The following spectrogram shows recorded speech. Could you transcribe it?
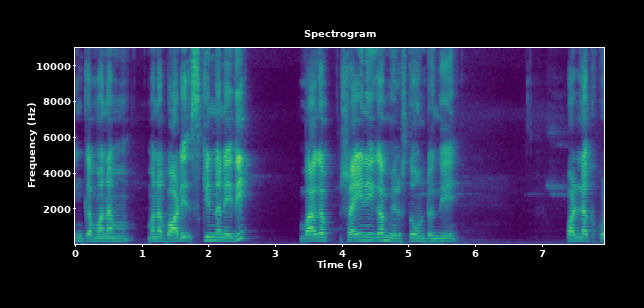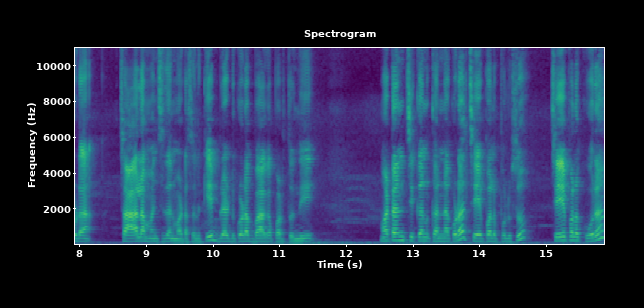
ఇంకా మనం మన బాడీ స్కిన్ అనేది బాగా షైనీగా మెరుస్తూ ఉంటుంది. పళ్ళకు కూడా చాలా మంచిదనమాట అసలుకి. బ్లడ్ కూడా బాగా పడుతుంది. మటన్ చికెన్ కన్నా కూడా చేపల పులుసు చేపల కూర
